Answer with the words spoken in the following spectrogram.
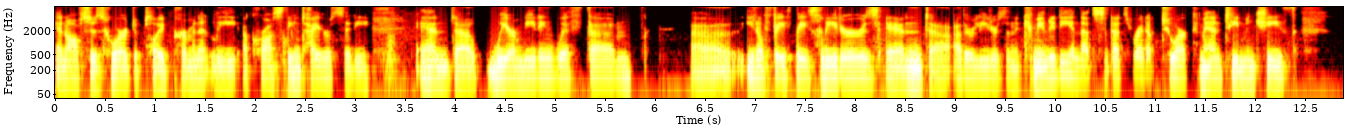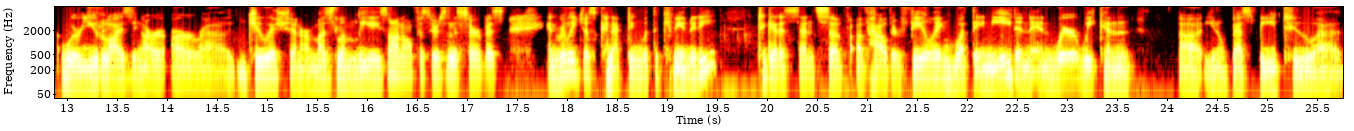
and officers who are deployed permanently across the entire city. And uh, we are meeting with, um, uh, you know, faith-based leaders and uh, other leaders in the community, and that's that's right up to our command team in chief. We're utilizing our, our uh, Jewish and our Muslim liaison officers in the service, and really just connecting with the community to get a sense of, of how they're feeling, what they need, and, and where we can, you know, best be to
